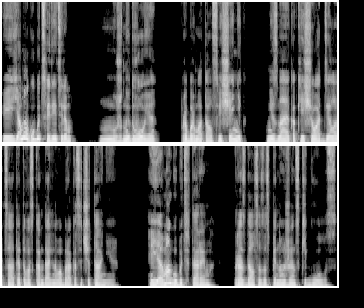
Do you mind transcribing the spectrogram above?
и я могу быть свидетелем». «Нужны двое», — пробормотал священник, не зная, как еще отделаться от этого скандального бракосочетания. «Я могу быть вторым», — раздался за спиной женский голос.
